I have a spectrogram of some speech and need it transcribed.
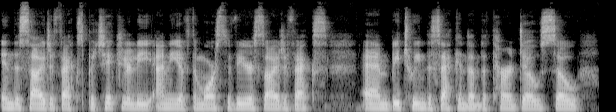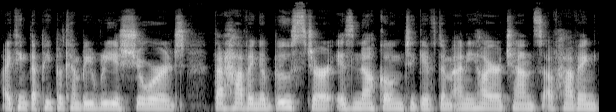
in the side effects, particularly any of the more severe side effects um, between the second and the third dose. So I think that people can be reassured that having a booster is not going to give them any higher chance of having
